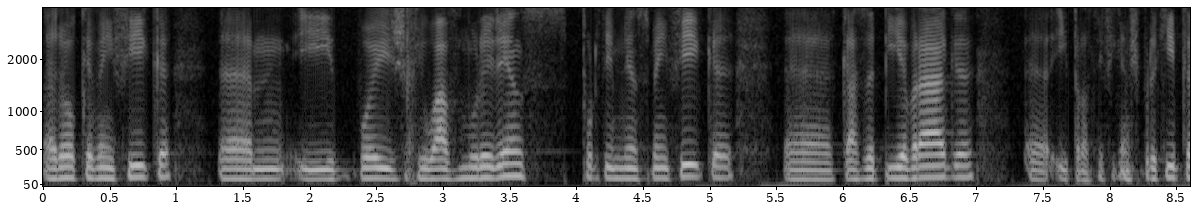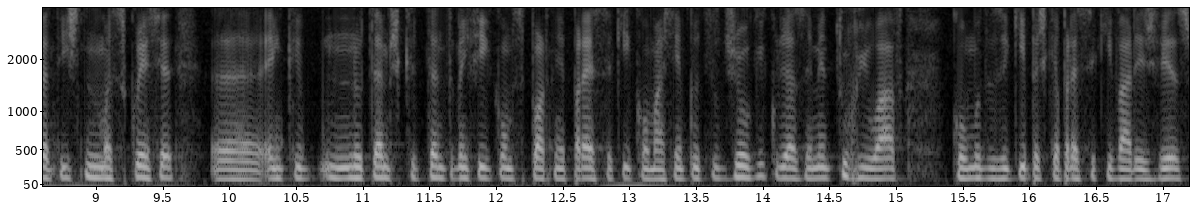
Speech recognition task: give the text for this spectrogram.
Aroca-Benfica, um, e depois Rio Ave Moreirense, Portimonense Benfica, uh, Casa Pia Braga, Uh, e pronto, e ficamos por aqui. Portanto, isto numa sequência uh, em que notamos que tanto Benfica como Sporting aparece aqui com mais tempo útil de jogo e, curiosamente, o Rio Ave como uma das equipas que aparece aqui várias vezes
